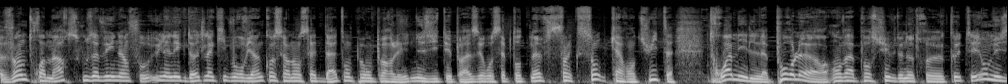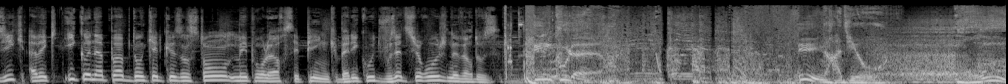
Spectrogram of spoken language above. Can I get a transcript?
23 mars. Vous avez une info, une anecdote là qui vous revient concernant cette date, on peut en parler. N'hésitez pas, 079 548 3000. Pour l'heure, on va poursuivre de notre côté en musique avec Icona Pop dans quelques instants, mais pour l'heure c'est Pink. Belle écoute, vous êtes sur Rouge, 9h12. Une couleur. Une radio. Rouge.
